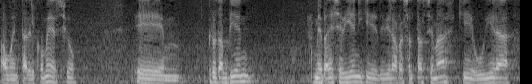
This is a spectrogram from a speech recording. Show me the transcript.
a aumentar el comercio, eh, pero también me parece bien y que debiera resaltarse más que hubiera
